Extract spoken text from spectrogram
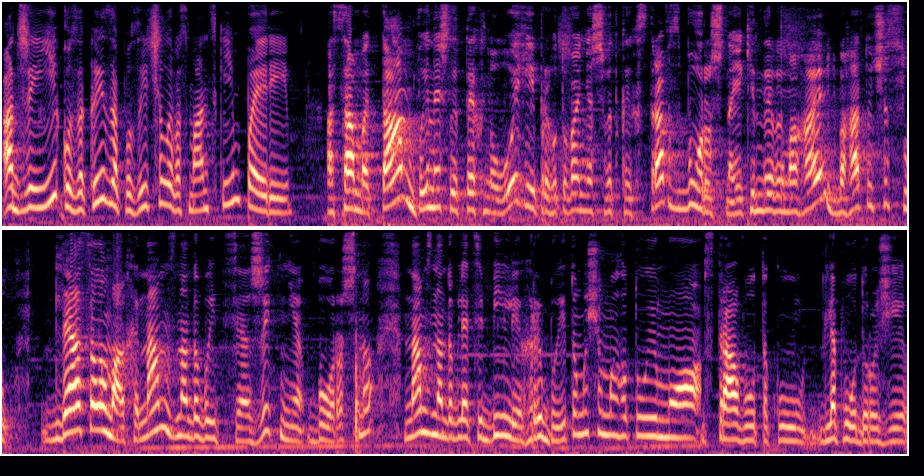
Адже її козаки запозичили в Османській імперії. А саме там винайшли технології приготування швидких страв з борошна, які не вимагають багато часу. Для саламахи нам знадобиться житнє борошно, нам знадобляться білі гриби, тому що ми готуємо страву таку для подорожі.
